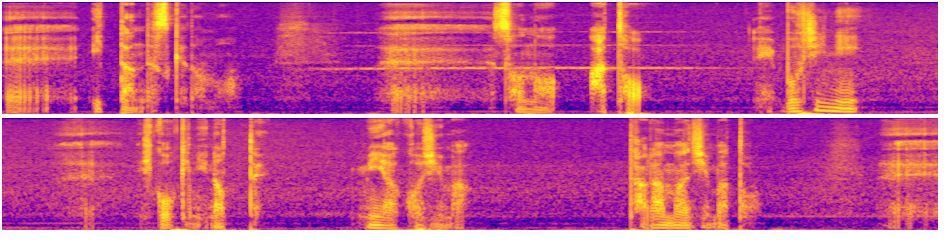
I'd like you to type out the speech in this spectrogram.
えー行ったんですけども、えーその後、え無事に、飛行機に乗って宮古島多良間島と、えー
